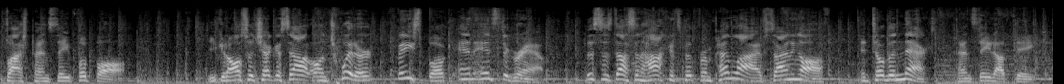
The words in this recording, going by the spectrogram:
slash Penn State Football. You can also check us out on Twitter, Facebook, and Instagram. This is Dustin Hockensmith from Penn Live signing off until the next Penn State Update.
